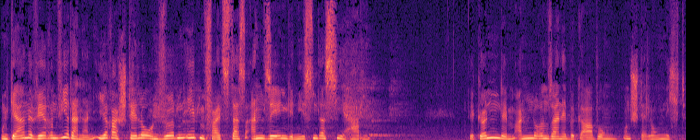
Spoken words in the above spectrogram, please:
Und gerne wären wir dann an ihrer Stelle und würden ebenfalls das Ansehen genießen, das sie haben. Wir gönnen dem anderen seine Begabung und Stellung nicht.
